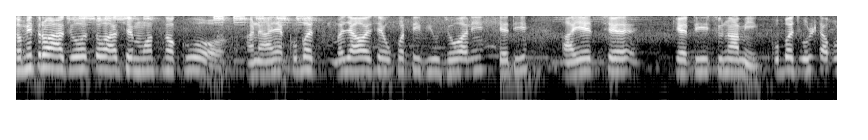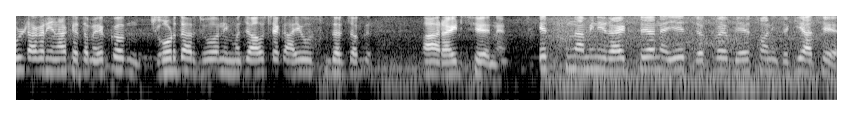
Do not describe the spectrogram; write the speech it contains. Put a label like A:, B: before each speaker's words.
A: તો મિત્રો, આ જુઓ છો, આ છે મોતનો કૂવો. અને અહીંયા ખૂબ જ મજા આવે છે ઉપરથી વ્યૂ જોવાની. તેથી આ એ જ છે કે ટી સુનામી ખૂબ જ ઉલટા પુલટા કરી નાખે. તમે એકદમ જોરદાર જોવાની મજા આવશે કે આ એવું સુંદર જગ આ રાઈડ છે ને એ જ સુનામીની રાઈડ છે અને એ જ જગ્યાએ બેસવાની જગ્યા છે.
